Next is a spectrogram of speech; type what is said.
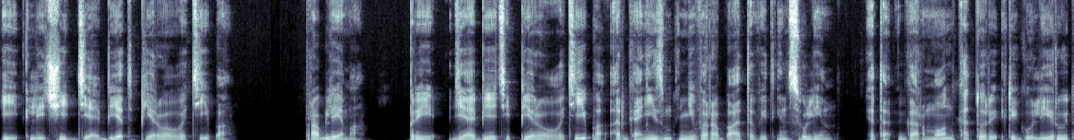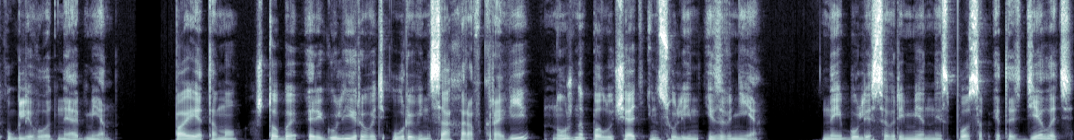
и лечить диабет первого типа. Проблема. При диабете первого типа организм не вырабатывает инсулин. Это гормон, который регулирует углеводный обмен – Поэтому, чтобы регулировать уровень сахара в крови, нужно получать инсулин извне. Наиболее современный способ это сделать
